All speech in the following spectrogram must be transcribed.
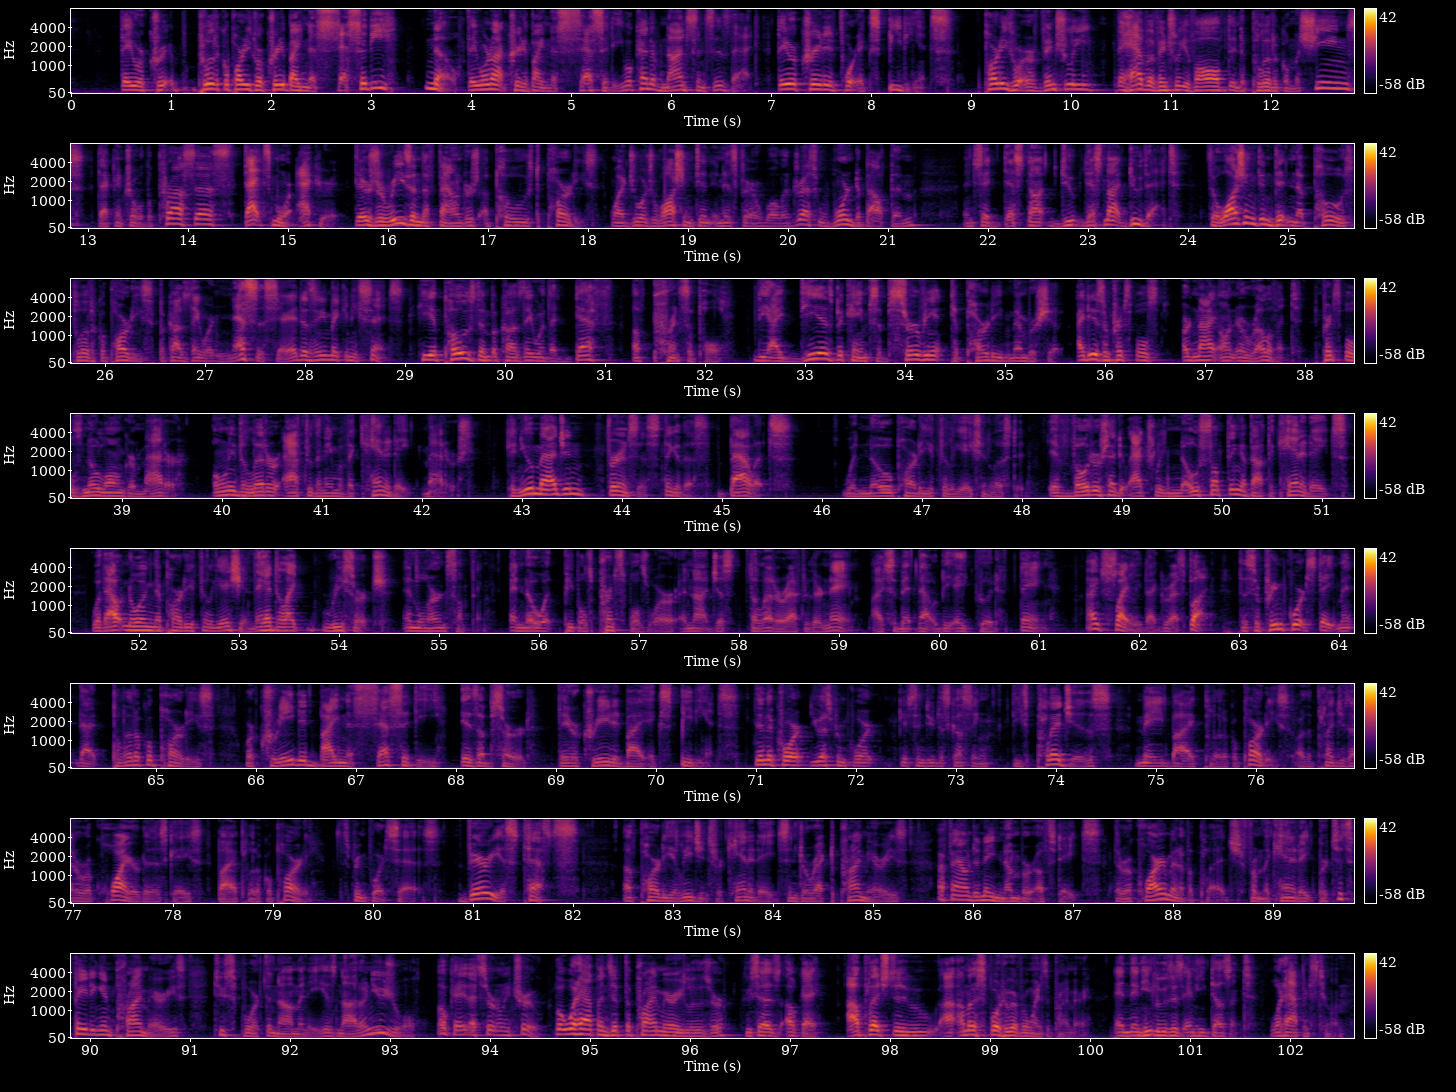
They were cre- political parties were created by necessity? No, they were not created by necessity. What kind of nonsense is that? They were created for expedience. Parties were eventually, they have eventually evolved into political machines that control the process. That's more accurate. There's a reason the founders opposed parties, why George Washington in his farewell address warned about them and said, let's not do, let's not do that. So Washington didn't oppose political parties because they were necessary. It doesn't even make any sense. He opposed them because they were the death of principle. The ideas became subservient to party membership. Ideas and principles are nigh on irrelevant. Principles no longer matter. Only the letter after the name of the candidate matters. Can you imagine, for instance, think of this ballots with no party affiliation listed? If voters had to actually know something about the candidates without knowing their party affiliation. They had to like research and learn something and know what people's principles were and not just the letter after their name. I submit that would be a good thing. I slightly digress, but the Supreme Court statement that political parties were created by necessity is absurd. They are created by expedience. Then the court, U.S. Supreme Court, gets into discussing these pledges made by political parties, or the pledges that are required in this case by a political party. The Supreme Court says various tests of party allegiance for candidates in direct primaries are found in a number of states. The requirement of a pledge from the candidate participating in primaries to support the nominee is not unusual. Okay, that's certainly true. But what happens if the primary loser who says, okay, I'll pledge to, I'm going to support whoever wins the primary, and then he loses and he doesn't? What happens to him?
